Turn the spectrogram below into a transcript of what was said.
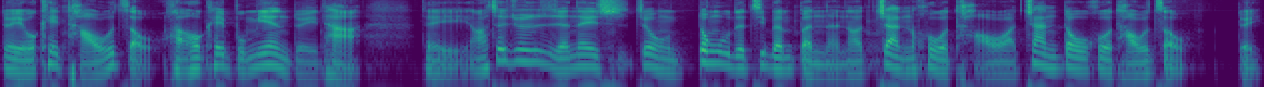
对，我可以逃走，好，我可以不面对它。对，然后这就是人类是这种动物的基本本能啊，战或逃啊，战斗或逃走。对，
